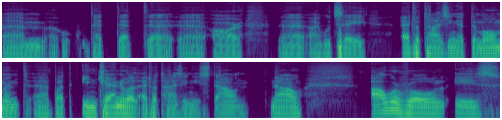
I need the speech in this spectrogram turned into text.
um, that that uh, uh, are, uh, I would say, advertising at the moment. But in general, advertising is down now. Our role is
